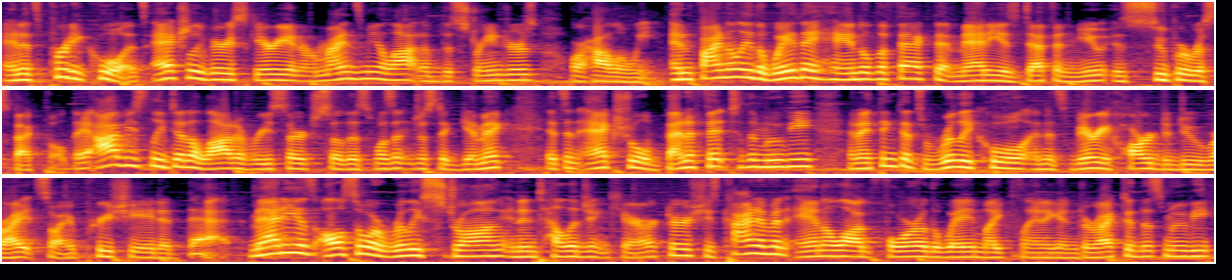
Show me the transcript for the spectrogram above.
And it's pretty cool. It's actually very scary and it reminds me a lot of The Strangers or Halloween. And finally, the way they handle the fact that Maddie is deaf and mute is super respectful. They obviously did a lot of research so this wasn't just a gimmick, it's an actual benefit to the movie and I think that's really cool and it's very hard to do right so I appreciated that. Maddie is also a really strong and intelligent character. She's kind of an analog for the way Mike Flanagan directed this movie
